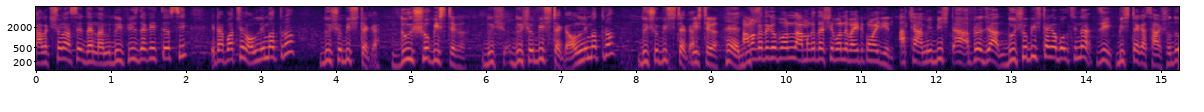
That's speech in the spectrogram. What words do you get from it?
কালেকশন আছে। দেন আমি দুই পিস দেখাইতে আসছি। এটা পাচ্ছেন অনলি মাত্র দুইশো বিশ টাকা। দুইশো বিশ টাকা। দুইশো বিশ টাকা। অনলি মাত্র দুইশো বিশ টাকা। বিশ টাকা। হ্যাঁ আমার কাছে বললে আমার কাছে সে বলে ভাই একটু কমাই দিন আচ্ছা আমি বিশ আপনার যান দুইশো বিশ টাকা বলছি না? জি। বিশ টাকা স্যার। শুধু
